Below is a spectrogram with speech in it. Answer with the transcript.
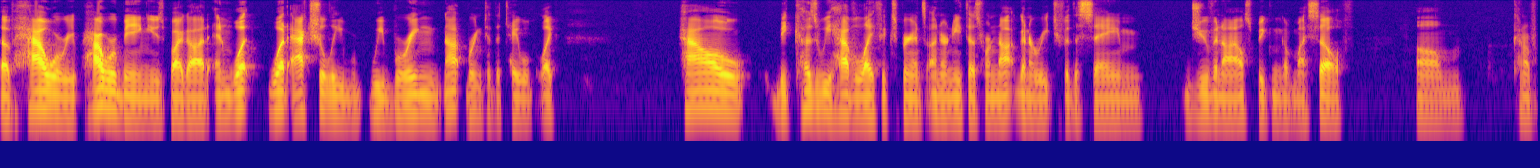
of how we're how we're being used by god and what what actually we bring not bring to the table like how because we have life experience underneath us, we're not going to reach for the same juvenile, speaking of myself, um, kind of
